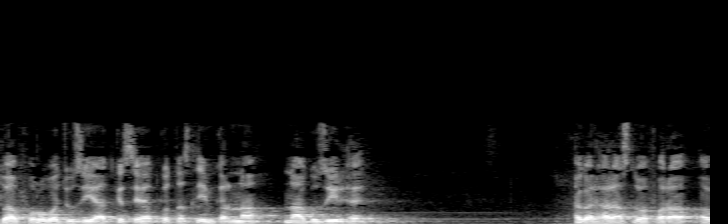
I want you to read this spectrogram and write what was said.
تو اب و جزیات کی صحت کو تسلیم کرنا ناگزیر ہے۔ اگر ہر اصل و فرا اور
